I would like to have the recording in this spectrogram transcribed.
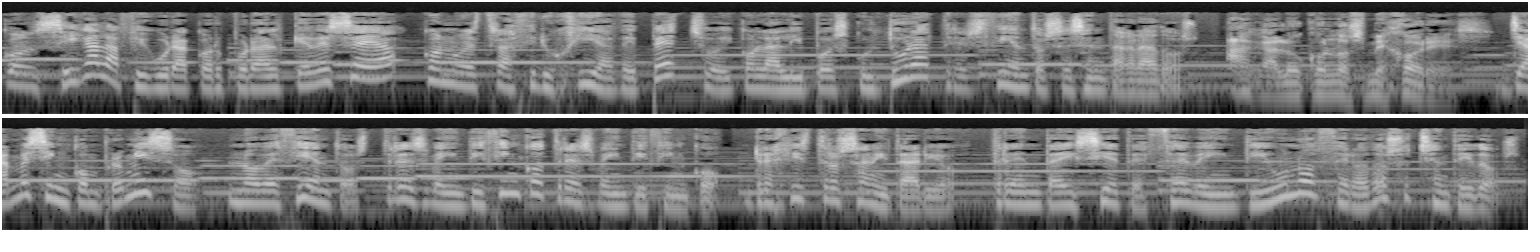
Consiga la figura corporal que desea con nuestra cirugía de pecho y con la lipoescultura 360 grados. Hágalo con los mejores. Llame sin compromiso 900-325-325. Registro sanitario 37C210282.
